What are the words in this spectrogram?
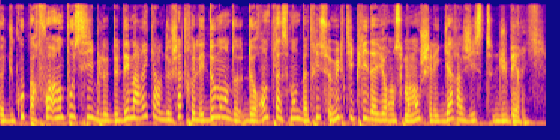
Euh, du coup, parfois impossible de démarrer car de Châtre, les demandes de remplacement de batteries se multiplient d'ailleurs en ce moment chez les garagistes du Berry.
